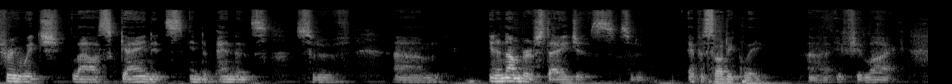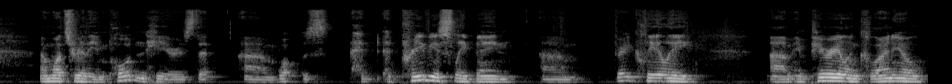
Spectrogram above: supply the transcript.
through which Laos gained its independence sort of um, in a number of stages, sort of episodically, uh, if you like. And what's really important here is that um, what was had, had previously been um, very clearly um, imperial and colonial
